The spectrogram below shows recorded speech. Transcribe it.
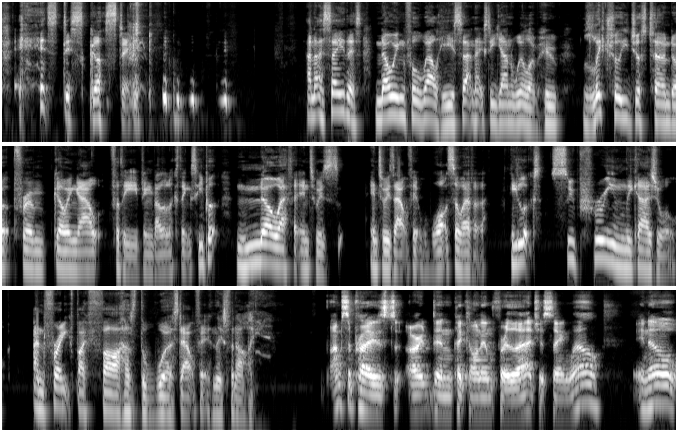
It's disgusting. and I say this knowing full well he sat next to Jan Willem, who literally just turned up from going out for the evening by the look of things. He put no effort into his into his outfit whatsoever. He looks supremely casual. And Freek by far has the worst outfit in this finale. I'm surprised Art didn't pick on him for that, just saying, well, you know,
